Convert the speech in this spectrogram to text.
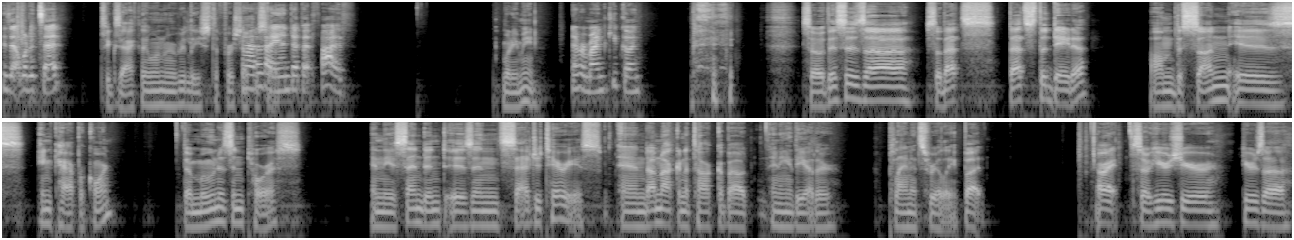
Is that what it said? It's exactly when we released the first How did episode. I end up at 5? What do you mean? Never mind, keep going. So this is uh so that's that's the data. Um the sun is in Capricorn, the moon is in Taurus, and the ascendant is in Sagittarius. And I'm not going to talk about any of the other planets really, but All right, so here's your here's a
